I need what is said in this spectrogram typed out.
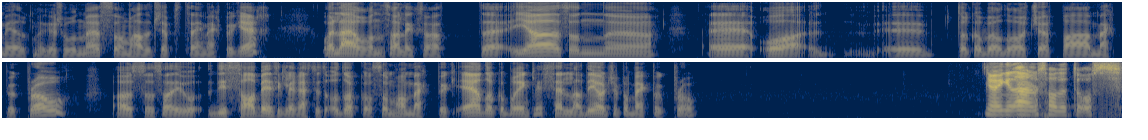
mediekommunikasjon med, som hadde kjøpt seg Macbook Air. Og læreren sa liksom at eh, ja, sånn eh, eh, Og eh, dere bør da kjøpe Macbook Pro. Og så sa de jo De sa basically rett ut Og dere som har Macbook Air, dere bør egentlig selge de og kjøpe Macbook Pro. Ja, ingen ærlig sa det til oss.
